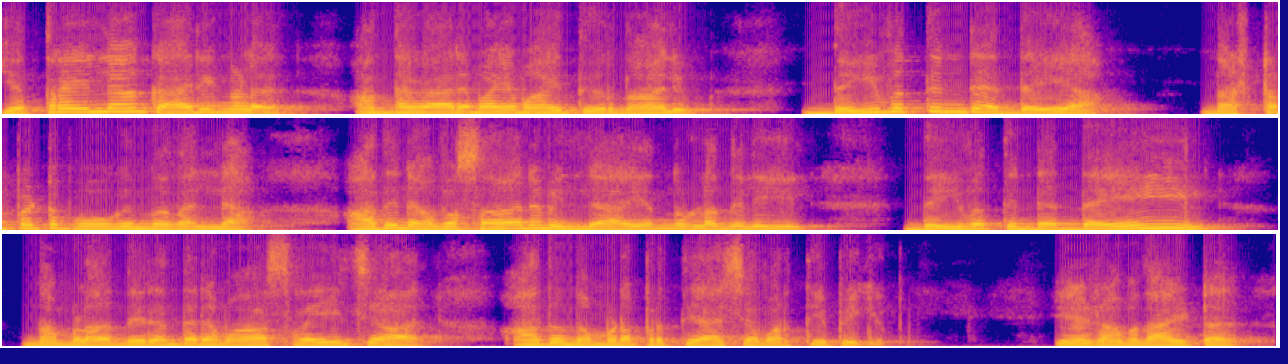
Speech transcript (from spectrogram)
എത്രയെല്ലാം കാര്യങ്ങൾ അന്ധകാരമയമായി തീർന്നാലും ദൈവത്തിന്റെ ദയ നഷ്ടപ്പെട്ടു പോകുന്നതല്ല അതിനവസാനമില്ല എന്നുള്ള നിലയിൽ ദൈവത്തിന്റെ ദയയിൽ നമ്മൾ നിരന്തരം ആശ്രയിച്ചാൽ അത് നമ്മുടെ പ്രത്യാശ വർദ്ധിപ്പിക്കും. ഏഴാമതായിട്ട്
